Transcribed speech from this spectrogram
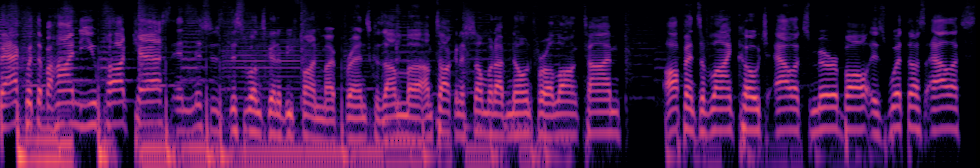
Back with the Behind the U podcast, and this is this one's going to be fun, my friends, because I'm uh, I'm talking to someone I've known for a long time. Offensive line coach Alex Mirabal is with us. Alex,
